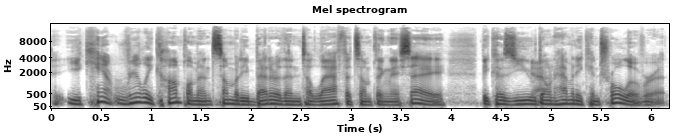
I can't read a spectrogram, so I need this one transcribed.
you can't really compliment somebody better than to laugh at something they say because you Yeah. don't have any control over it.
